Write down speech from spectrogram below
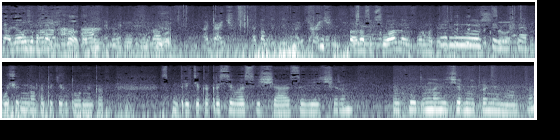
Да, я уже покажу. Да, там она сексуальная форма. Хорошенькая. Очень много таких домиков. Смотрите, как красиво освещается вечером. Выходим на вечерний променад, да?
